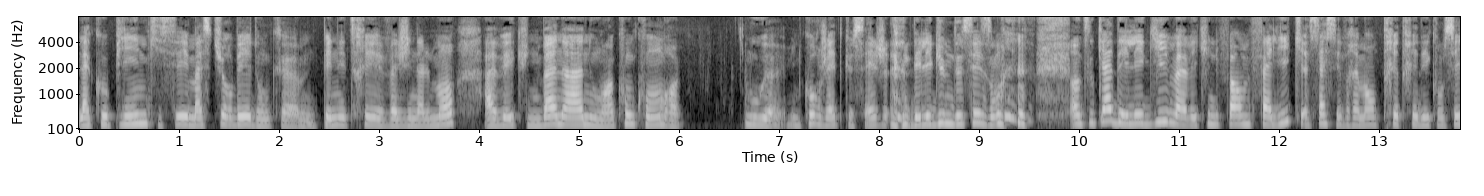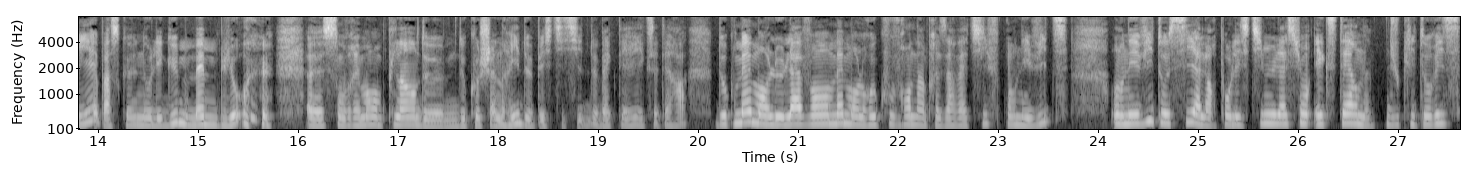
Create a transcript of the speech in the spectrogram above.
la copine qui s'est masturbée, donc pénétrée vaginalement avec une banane ou un concombre ou euh, une courgette, que sais-je, des légumes de saison. en tout cas, des légumes avec une forme phallique, ça c'est vraiment très très déconseillé parce que nos légumes, même bio, euh, sont vraiment pleins de, de cochonneries, de pesticides, de bactéries, etc. Donc même en le lavant, même en le recouvrant d'un préservatif, on évite. On évite aussi, alors pour les stimulations externes du clitoris,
